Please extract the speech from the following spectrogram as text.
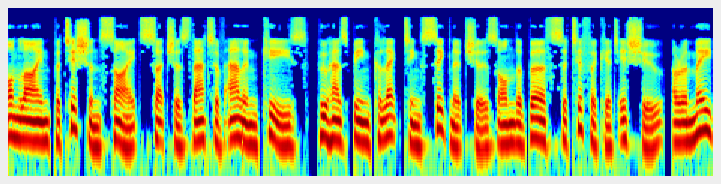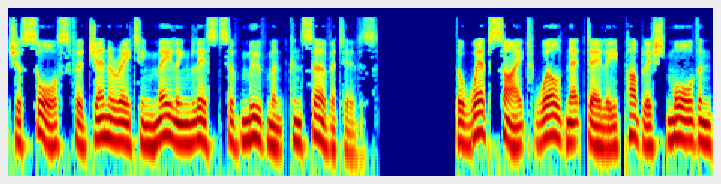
Online petition sites such as that of Alan Keyes, who has been collecting signatures on the birth certificate issue, are a major source for generating mailing lists of movement conservatives. The website WorldNetDaily published more than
